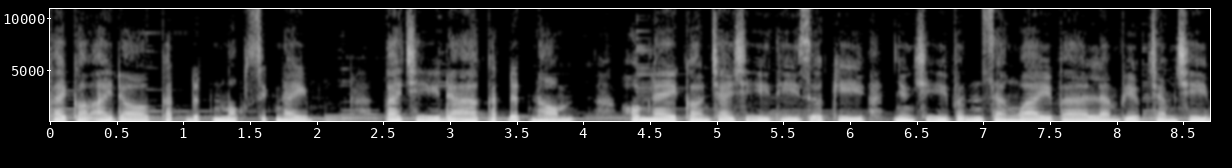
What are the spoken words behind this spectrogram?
Phải có ai đó cắt đứt móc xích này. Và chị đã cắt đứt nó. Hôm nay con trai chị thì giữa kỳ nhưng chị vẫn ra ngoài và làm việc chăm chỉ.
